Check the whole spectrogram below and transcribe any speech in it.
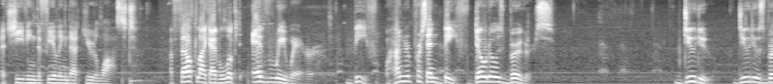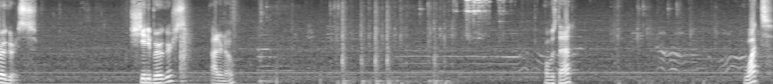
achieving the feeling that you're lost. I felt like I've looked everywhere Beef, 100% beef. Dodo's Burgers. Doo-doo. Doo-doo's Burgers. Shitty burgers? I don't know. What was that? What?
